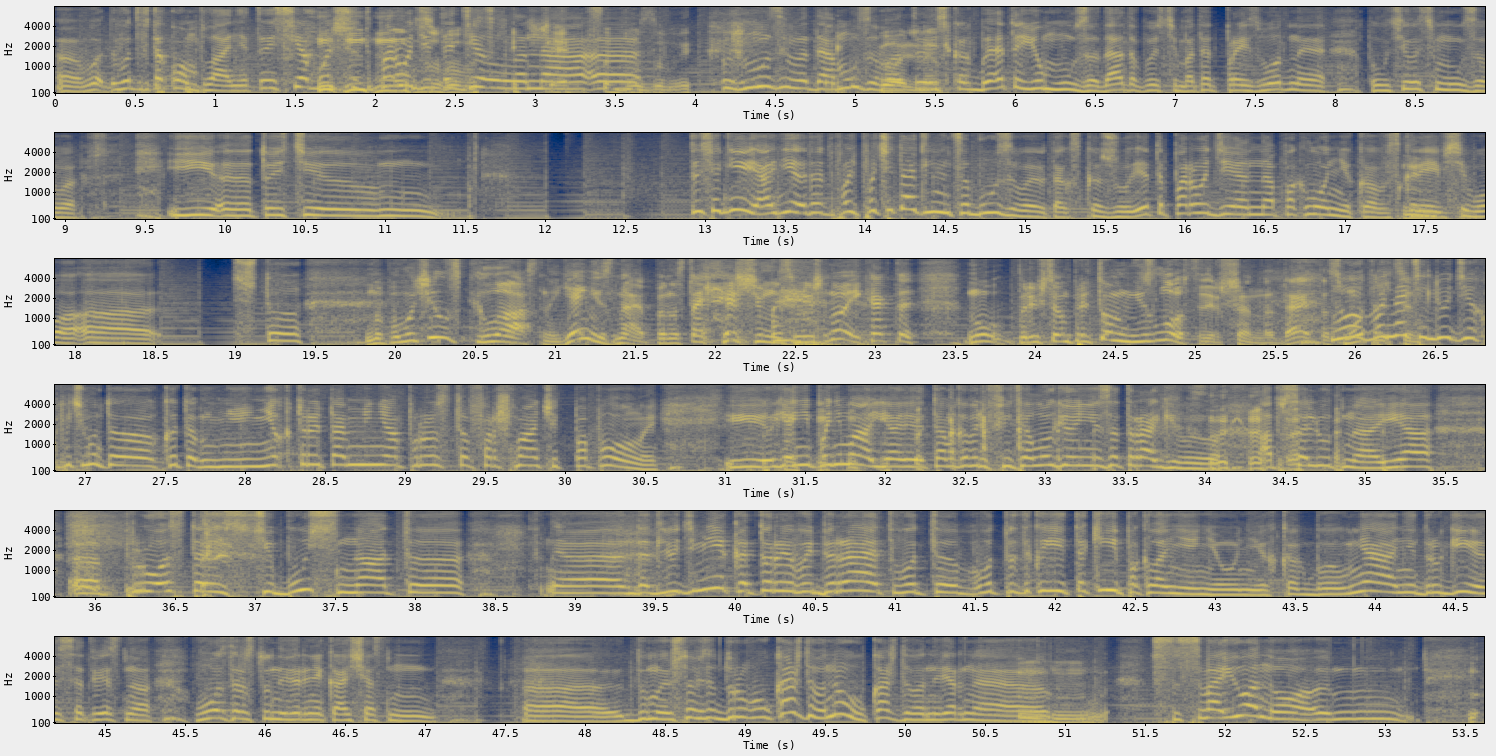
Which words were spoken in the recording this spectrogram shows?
э, вот, вот в таком плане. То есть я больше пародию-то Музова делала на... э. Музова, да, Музова. Прикольно. То есть как бы это ее муза, да, допустим, от этой производная получилась Музова. И, э, то есть... э, то есть они, они, это по- почитательница Бузовой, так скажу. Это пародия на поклонников, скорее всего. э, что... Но получилось классно. Я не знаю, по-настоящему смешно и как-то, ну, при всем при том, не зло совершенно, да? Это Ну, вы смотрится... знаете, люди почему-то к этому, не- некоторые там меня просто фаршмачат по полной. И я не понимаю, я там говорю, физиологию я не затрагиваю. Абсолютно. Я э, просто стебусь над, э, э, над людьми, которые выбирают вот, э, вот такие, такие поклонения у них. Как бы у меня они другие, соответственно, возрасту наверняка сейчас думаю, что у каждого, ну, у каждого, наверное, с- свое, но м,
